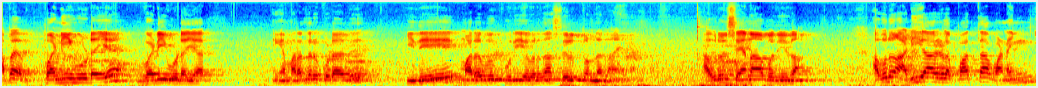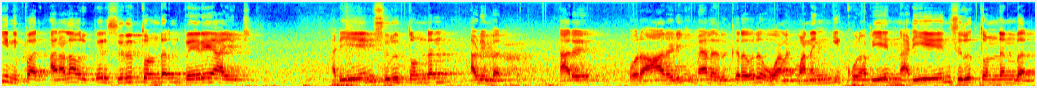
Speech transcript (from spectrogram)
அப்போ பணிவுடைய வடிவுடையார். நீங்கள் மறந்துடக்கூடாது. இதே மரபுக்குரியவர் தான் சிறுத்தொண்ட நாயன் அவரும் சேனாபதி தான். அவரும் அடியார்களை பார்த்தா வணங்கி நிற்பார் அதனால் அவருக்கு பேர் சிறு தொண்டர்னு பேரே ஆயிற்று. அடியேன் சிறு தொண்டன் அப்படிம்பார். யார்? ஒரு ஆறு அடிக்கு மேலே இருக்கிறவர் வண வணங்கி அப்படியே அடியேன் சிறு தொண்டன்பர்.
